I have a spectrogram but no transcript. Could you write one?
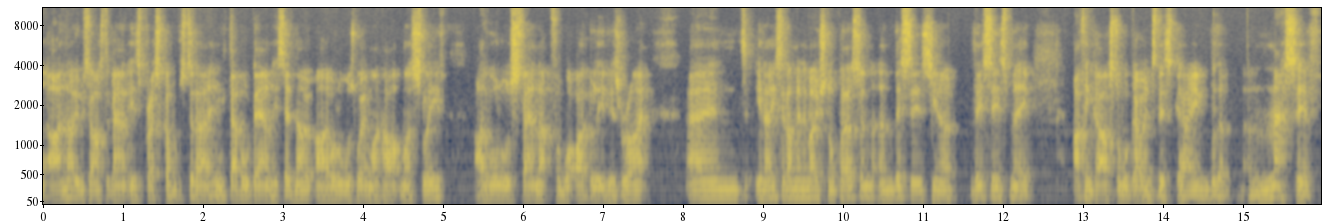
I know he was asked about his press conference today, and he doubled down. He said, "No, I will always wear my heart on my sleeve. I will always stand up for what I believe is right." And you know, he said, "I'm an emotional person, and this is, you know, this is me." I think Arsenal will go into this game with a, a massive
